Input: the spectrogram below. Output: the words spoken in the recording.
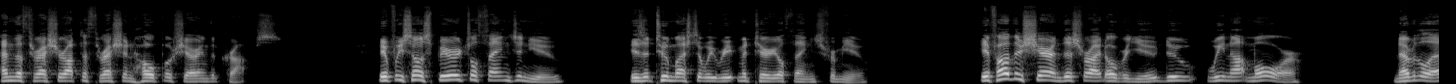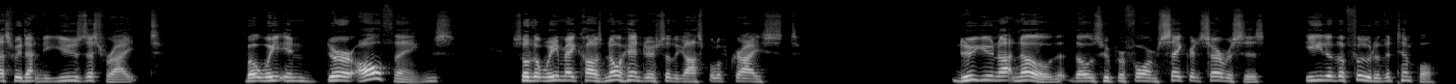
and the thresher ought to thresh in hope of sharing the crops. If we sow spiritual things in you, is it too much that we reap material things from you? If others share in this right over you, do we not more? Nevertheless, we don't use this right, but we endure all things so that we may cause no hindrance to the gospel of Christ. Do you not know that those who perform sacred services eat of the food of the temple,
